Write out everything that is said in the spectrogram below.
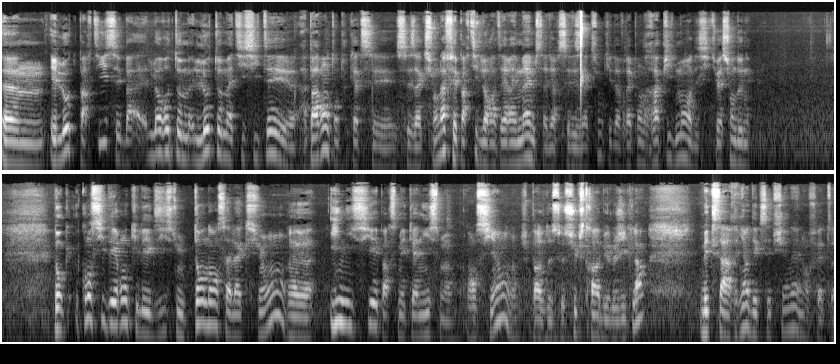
Euh, et l'autre partie, c'est bah, l'automaticité apparente, en tout cas, de ces, actions-là, fait partie de leur intérêt même, c'est-à-dire c'est des actions qui doivent répondre rapidement à des situations données. Donc, considérons qu'il existe une tendance à l'action euh, initiée par ce mécanisme ancien, je parle de ce substrat biologique-là, mais que ça n'a rien d'exceptionnel en fait.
